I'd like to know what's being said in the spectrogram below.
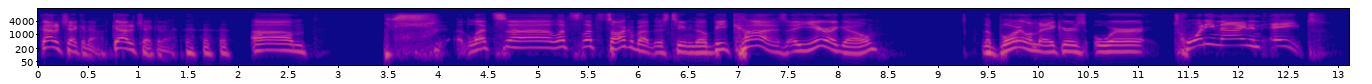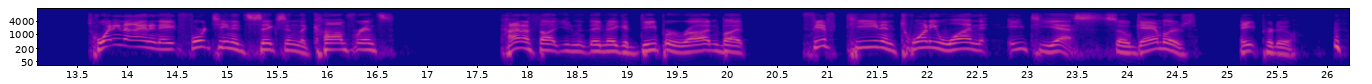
Got to check it out. Got to check it out. um, let's uh, let's let's talk about this team though, because a year ago, the Boilermakers were twenty nine and eight. 29 and 8, 14 and 6 in the conference. Kind of thought they'd make a deeper run, but 15 and 21 ATS. So gamblers hate Purdue.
